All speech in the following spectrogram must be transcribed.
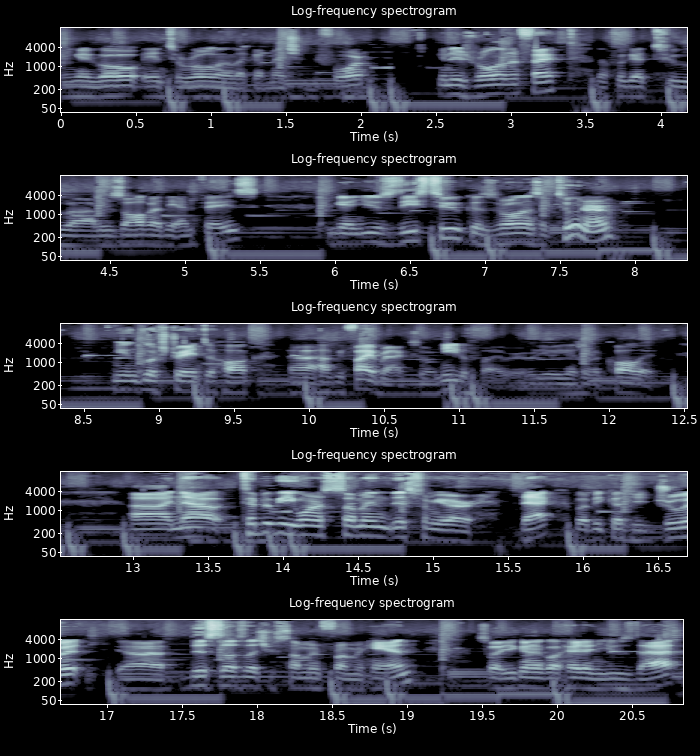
You're gonna go into Roland, like I mentioned before. You're gonna use Roland effect. Don't forget to uh, resolve at the end phase. You're gonna use these two because Roland's a tuner. You can go straight into Hawk, uh, Halqifibrax or Needle Fiber, whatever you guys want to call it. Uh, now, typically you want to summon this from your deck, but because you drew it, uh, this does let you summon from your hand. So you're gonna go ahead and use that,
